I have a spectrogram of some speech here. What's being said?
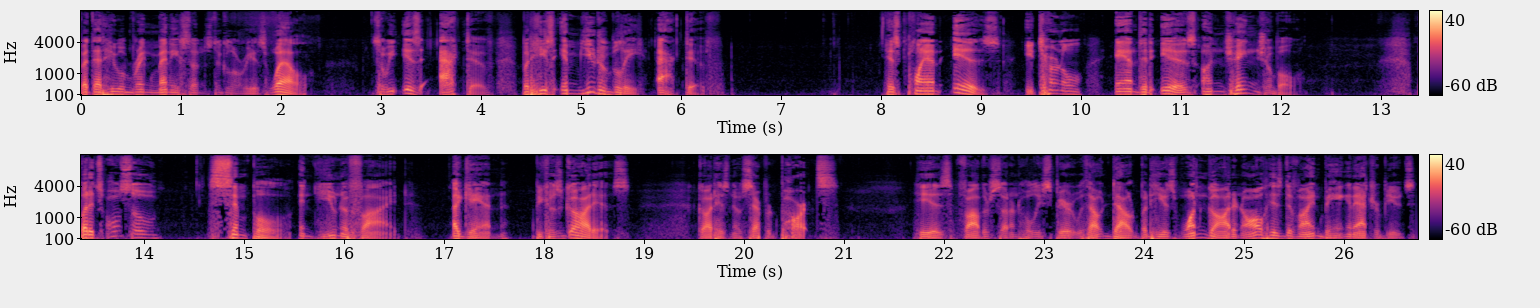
but that he will bring many sons to glory as well. So he is active, but he's immutably active. His plan is eternal and it is unchangeable. But it's also simple and unified. Again, because God is. God has no separate parts. He is Father, Son, and Holy Spirit without doubt, but he is one God in all his divine being and attributes,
